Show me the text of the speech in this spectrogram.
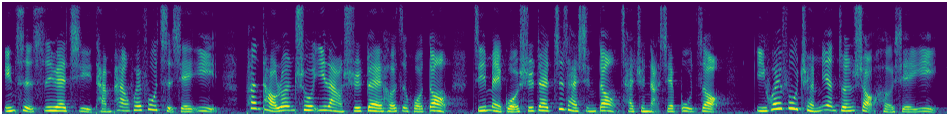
因此，四月起谈判恢复此协议，盼讨论出伊朗需对核子活动及美国需对制裁行动采取哪些步骤，以恢复全面遵守核协议。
